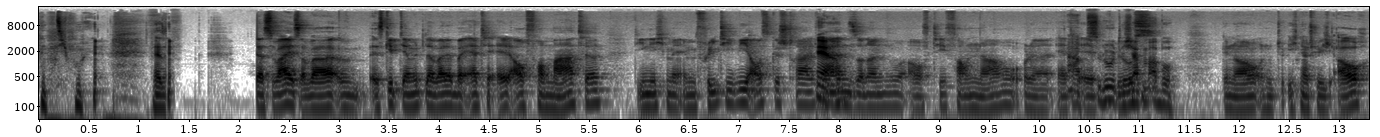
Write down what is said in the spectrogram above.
die das weiß, aber äh, es gibt ja mittlerweile bei RTL auch Formate, die nicht mehr im Free TV ausgestrahlt ja. werden, sondern nur auf TV Now oder RTL Absolut, Plus. ich habe ein Abo. Genau, und ich natürlich auch.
